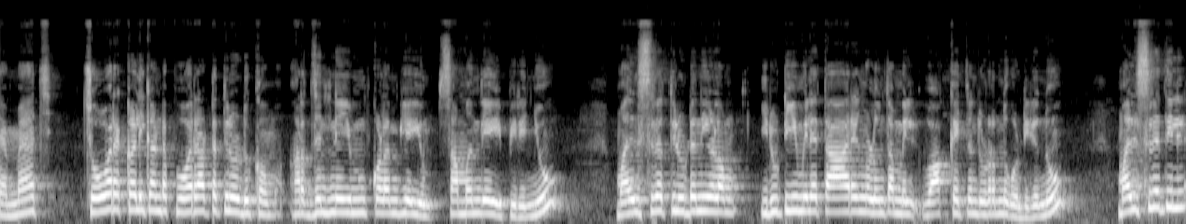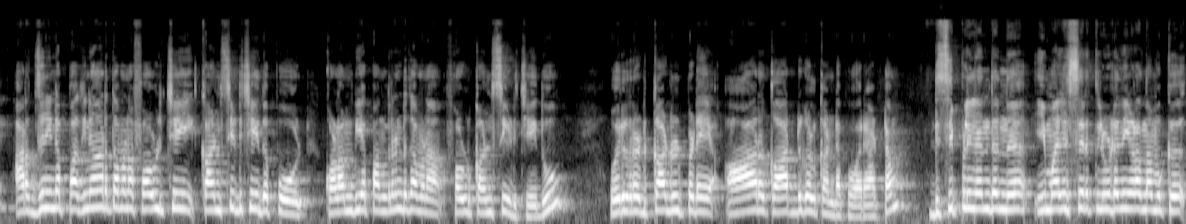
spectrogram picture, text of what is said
എ മാച്ച് ചോരക്കളി കണ്ട പോരാട്ടത്തിനൊടുക്കം അർജന്റീനയും കൊളംബിയയും സമന്വയായി പിരിഞ്ഞു. മത്സരത്തിലുടനീളം ഇരു ടീമിലെ താരങ്ങളും തമ്മിൽ വാക്കേറ്റം തുടർന്നുകൊണ്ടിരുന്നു. മത്സരത്തിൽ അർജന്റീന പതിനാറ് തവണ ഫൗൾ ചെയ് കൺസീഡ് ചെയ്തപ്പോൾ കൊളംബിയ പന്ത്രണ്ട് തവണ ഫൗൾ കൺസീഡ് ചെയ്തു. ഒരു റെഡ് കാർഡ് ഉൾപ്പെടെ ആറ് കാർഡുകൾ കണ്ട പോരാട്ടം. ഡിസിപ്ലിൻ എന്തെന്ന് ഈ മത്സരത്തിലുടനീളം നമുക്ക്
